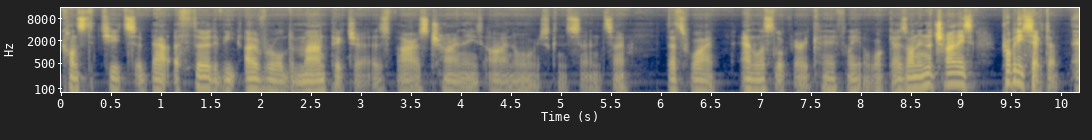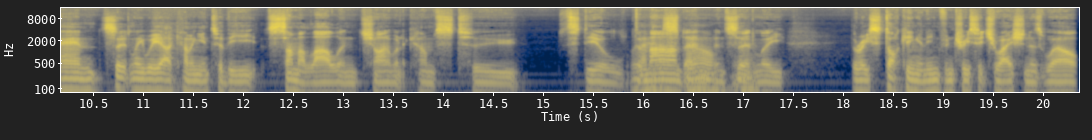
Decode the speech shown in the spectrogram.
constitutes about a third of the overall demand picture as far as Chinese iron ore is concerned. So that's why analysts look very carefully at what goes on in the Chinese property sector. And certainly, we are coming into the summer lull in China when it comes to steel Well, they had a demand spell, and, and yeah. certainly the restocking and inventory situation as well.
